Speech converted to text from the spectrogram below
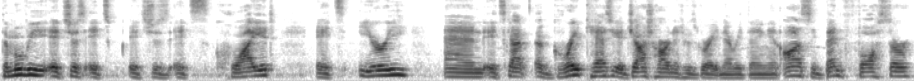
the movie it's just it's it's just it's quiet it's eerie and it's got a great cast. You got josh hartnett who's great and everything and honestly ben foster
